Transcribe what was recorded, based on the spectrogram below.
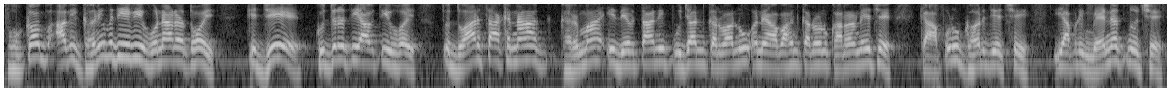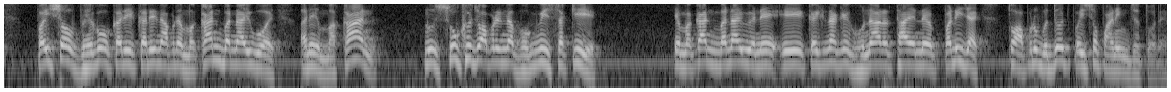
ભૂકંપ આવી ઘણી બધી એવી હોનારત હોય કે જે કુદરતી આવતી હોય, તો દ્વાર શાખના ઘરમાં એ દેવતાની પૂજન કરવાનું અને આવાહન કરવાનું કારણ એ છે કે આપણું ઘર જે છે એ આપણી મહેનતનું છે. પૈસો ભેગો કરી કરીને આપણે મકાન બનાવ્યું હોય અને મકાનનું સુખ જો આપણે એના ભોગવી શકીએ, એ મકાન બનાવ્યું અને એ કંઈક ના કંઈક હુનાર થાય અને પડી જાય, તો આપણું બધો જ પૈસો પાણીમાં જતો રહે.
